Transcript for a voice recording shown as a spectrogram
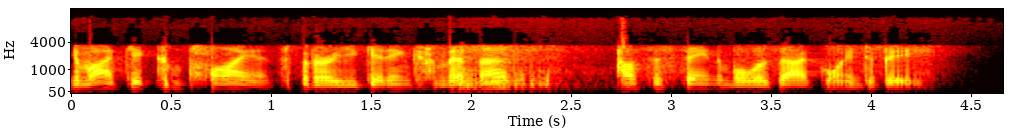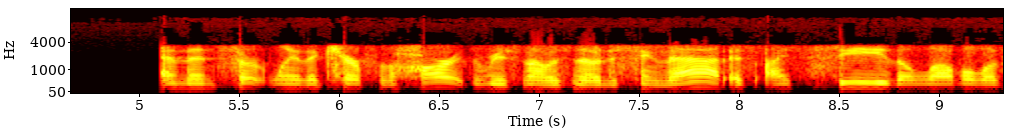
You might get compliance, but are you getting commitment? How sustainable is that going to be? And then certainly the care for the heart, the reason I was noticing that is I see the level of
